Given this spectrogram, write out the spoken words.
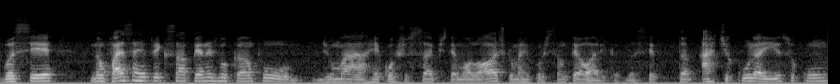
Você não faz essa reflexão apenas no campo de uma reconstrução epistemológica, uma reconstrução teórica. Você articula isso com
